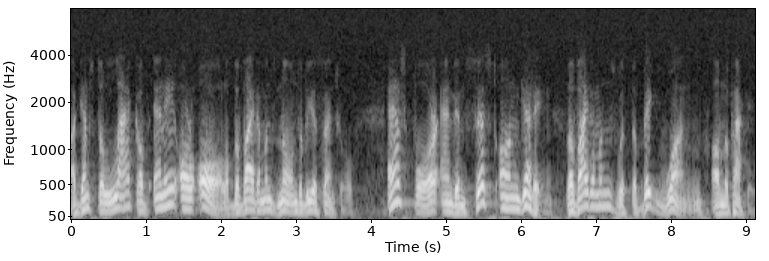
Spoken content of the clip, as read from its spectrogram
against a lack of any or all of the vitamins known to be essential. Ask for and insist on getting the vitamins with the big one on the package.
